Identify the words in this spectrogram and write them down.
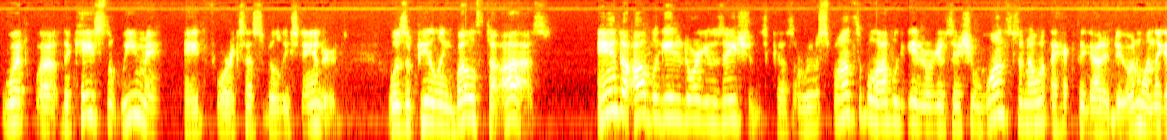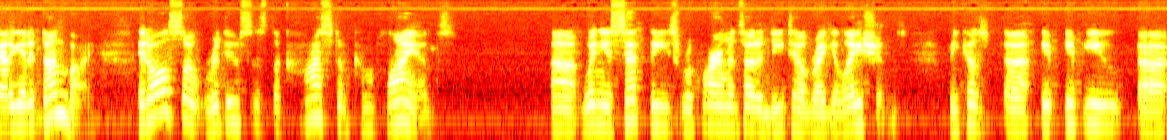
what uh, the case that we made for accessibility standards was appealing both to us and to obligated organizations, because a responsible obligated organization wants to know what the heck they got to do and when they got to get it done by. It also reduces the cost of compliance uh, when you set these requirements out in detailed regulations. Because uh, if, if you, uh,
